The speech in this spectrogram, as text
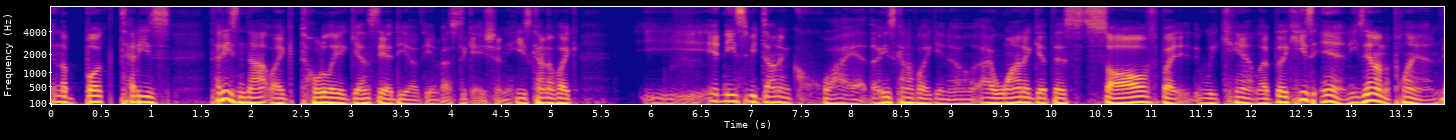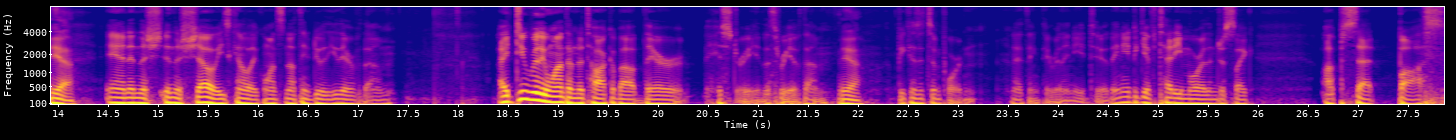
in the book Teddy's Teddy's not like totally against the idea of the investigation. He's kind of like it needs to be done in quiet though he's kind of like you know i want to get this solved but we can't let like he's in he's in on the plan yeah. And in the sh- in the show he's kind of like wants nothing to do with either of them i do really want them to talk about their history the three of them Yeah. because it's important and i think they really need to they need to give teddy more than just like upset boss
